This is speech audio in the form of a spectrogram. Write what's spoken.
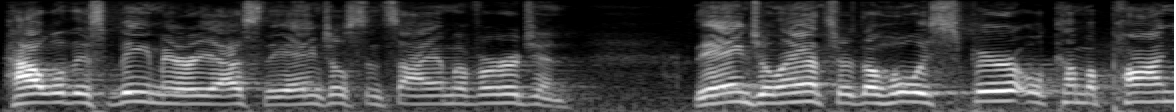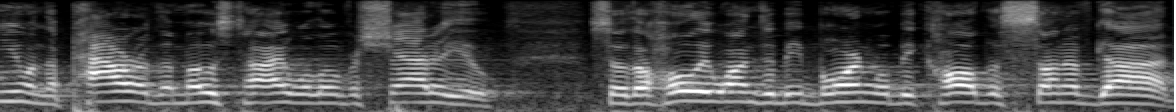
How will this be? Mary asked the angel, since I am a virgin. The angel answered, The Holy Spirit will come upon you, and the power of the Most High will overshadow you. So the Holy One to be born will be called the Son of God.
